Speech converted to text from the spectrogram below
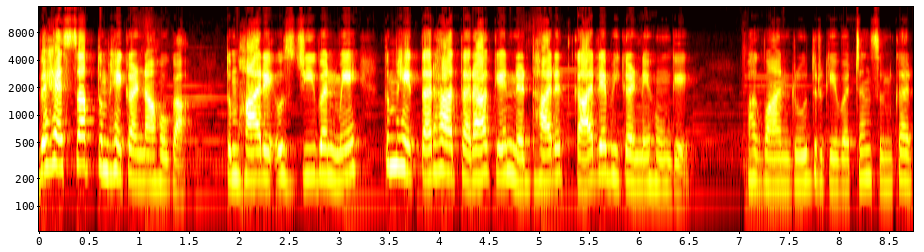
वह सब तुम्हें करना होगा। तुम्हारे उस जीवन में तुम्हें तरह तरह के निर्धारित कार्य भी करने होंगे। भगवान रुद्र के वचन सुनकर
